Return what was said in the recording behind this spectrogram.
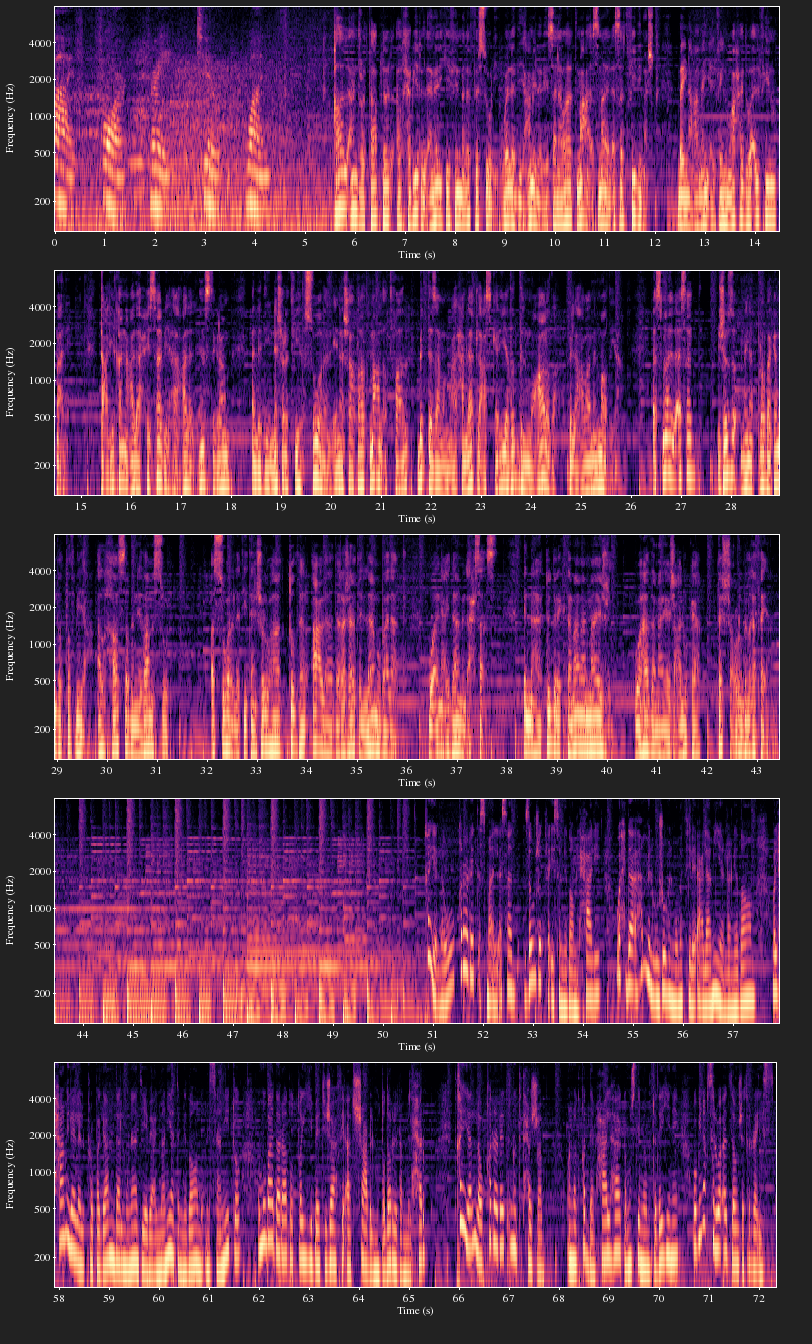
5 4 3 2 1 قال أندرو تابلر الخبير الأمريكي في الملف السوري والذي عمل لسنوات مع أسماء الأسد في دمشق بين عامي 2001 و2008 تعليقا على حسابها على الإنستغرام الذي نشرت فيه صورا لنشاطات مع الأطفال بالتزامن مع الحملات العسكرية ضد المعارضة في الأعوام الماضية. أسماء الأسد جزء من بروباغندا التطبيع الخاصة بالنظام السوري. الصور التي تنشرها تظهر أعلى درجات اللامبالاة وانعدام الإحساس. إنها تدرك تماما ما يجري وهذا ما يجعلك تشعر بالغثيان. تخيل لو قررت أسماء الأسد زوجة رئيس النظام الحالي وإحدى أهم الوجوه الممثلة إعلاميا للنظام والحاملة للبروباغندا المنادية بعلمانية النظام وإنسانيته ومبادراته الطيبة تجاه فئات الشعب المتضررة من الحرب تخيل لو قررت أنه تتحجب وأنه تقدم حالها كمسلمة متدينة وبنفس الوقت زوجة الرئيس.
